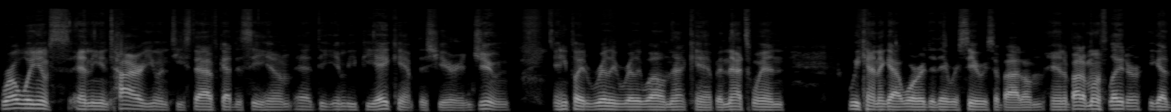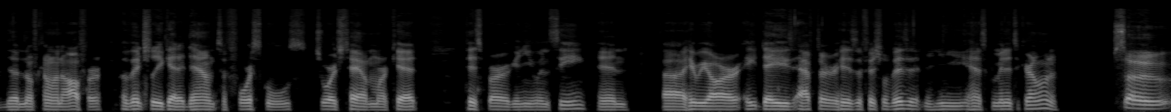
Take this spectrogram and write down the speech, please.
Roy Williams and the entire UNC staff got to see him at the NBPA camp this year in June. And he played really, really well in that camp. And that's when we kind of got word that they were serious about him. And about a month later, he got the North Carolina offer. Eventually, he got it down to four schools Georgetown, Marquette, Pittsburgh and UNC. And uh, here we are eight days after his official visit, and he has committed to Carolina. So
